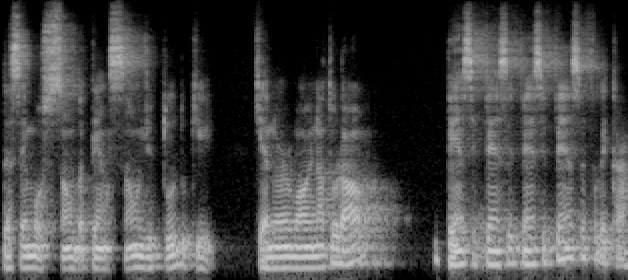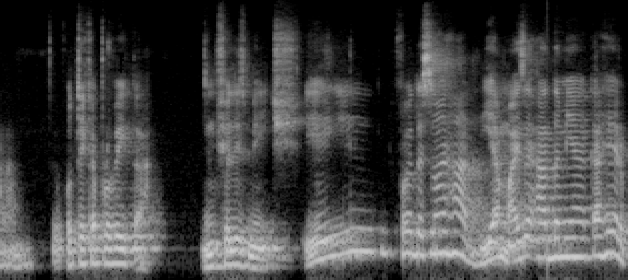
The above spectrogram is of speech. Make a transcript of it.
dessa emoção, da tensão, de tudo que, que é normal e natural pensa, pensa, pensa, pensa. Eu falei, cara, eu vou ter que aproveitar, infelizmente. E foi a decisão errada, e a mais errada da minha carreira.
